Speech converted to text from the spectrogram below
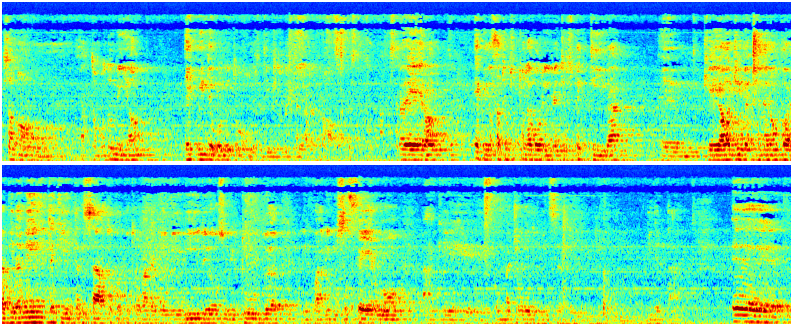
sono fatto a modo mio e quindi ho voluto un attimino metterla alla prova, questa cosa sarà vero, e quindi ho fatto tutto un retrospettiva ehm, che oggi vi accennerò un po' rapidamente, chi è interessato può trovare dei video su YouTube mi soffermo anche con maggiore dovizia di, di, di dettaglio. Eh,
